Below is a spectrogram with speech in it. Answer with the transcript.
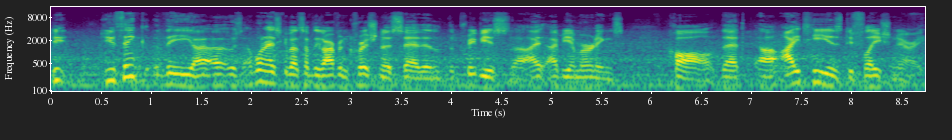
Do you, do you think the, uh, I want to ask you about something Arvind Krishna said in the previous uh, IBM earnings call, that uh, IT is deflationary,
